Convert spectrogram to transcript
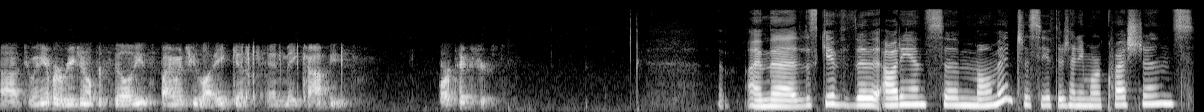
uh, to any of our regional facilities, find what you like, and, and make copies or pictures. Um, uh, let's give the audience a moment to see if there's any more questions.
